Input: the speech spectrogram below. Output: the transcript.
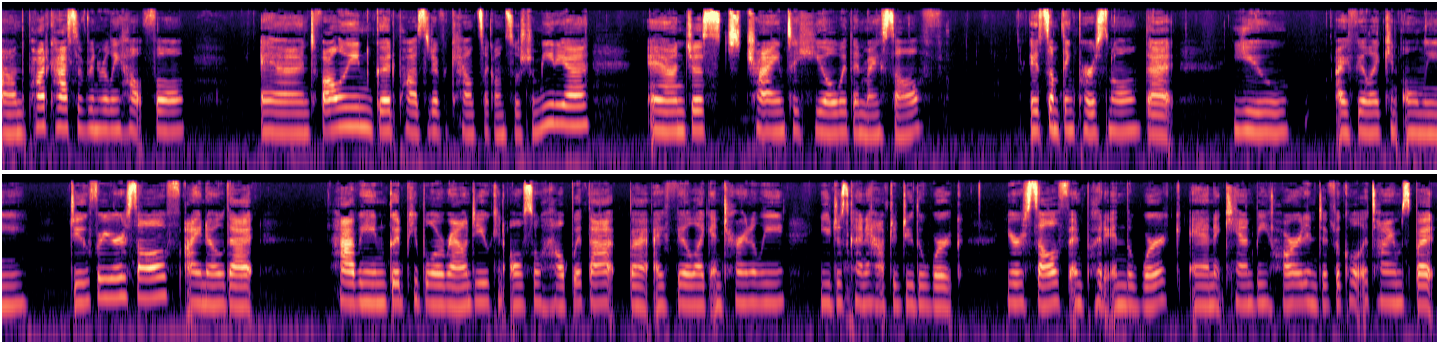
um, the podcasts have been really helpful and following good positive accounts like on social media and just trying to heal within myself. It's something personal that you, I feel like, can only do for yourself. I know that having good people around you can also help with that, but I feel like internally you just kind of have to do the work yourself and put in the work, and it can be hard and difficult at times, but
